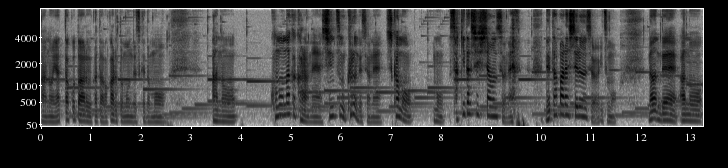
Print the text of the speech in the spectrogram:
あのやったことある方わかると思うんですけどもあのこの中からね新ツム来るんですよね。しかももう先出ししちゃうんですよね。ネタバレしてるんですよいつも。なんであの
